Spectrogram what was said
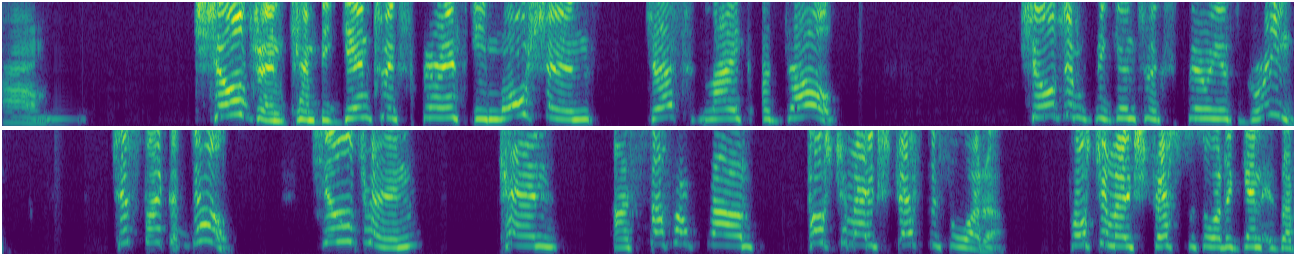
um, children can begin to experience emotions just like adults. Children begin to experience grief just like adults. Children can uh, suffer from post traumatic stress disorder, Post traumatic stress disorder, again, is a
